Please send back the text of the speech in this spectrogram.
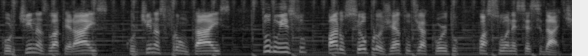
cortinas laterais, cortinas frontais, tudo isso para o seu projeto de acordo com a sua necessidade.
